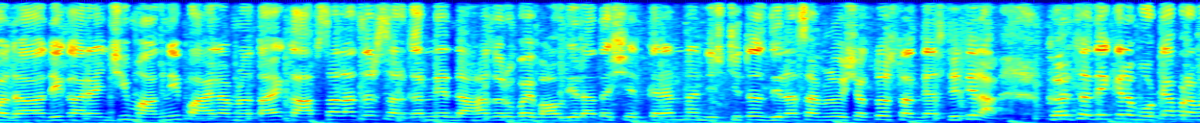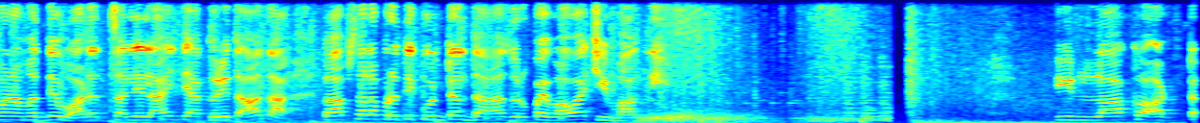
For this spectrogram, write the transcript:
पदाधिकाऱ्यांची मागणी पाहायला मिळत आहे. कापसाला जर सरकारने दहा हजार रुपये भाव दिला तर शेतकऱ्यांना निश्चितच दिलासा मिळू शकतो सध्या स्थितीला. खर्च देखील मोठ्या प्रमाणामध्ये वाढत चाललेला आहे. त्याकरिता आता कापसाला प्रति क्विंटल दहा हजार रुपये भावाची मागणी. तीन लाख अठ्ठ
